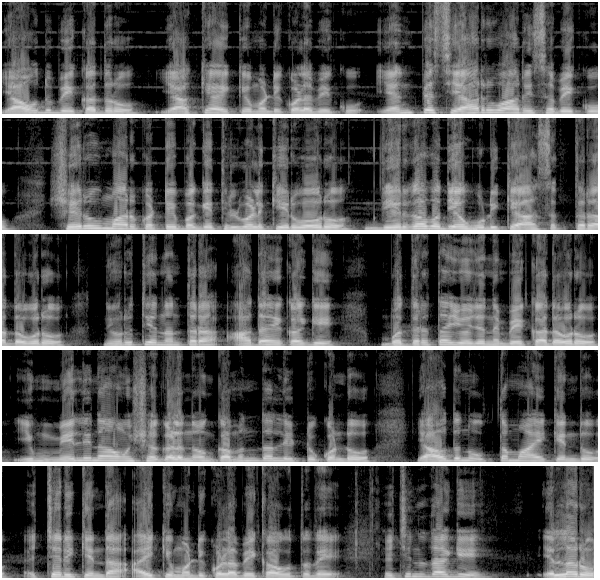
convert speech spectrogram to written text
ಯಾವುದು ಬೇಕಾದರೂ ಯಾಕೆ ಆಯ್ಕೆ ಮಾಡಿಕೊಳ್ಳಬೇಕು? ಎನ್ ಪಿ ಎಸ್ ಯಾರು ಆರಿಸಬೇಕು? ಷೇರು ಮಾರುಕಟ್ಟೆ ಬಗ್ಗೆ ತಿಳುವಳಿಕೆ ಇರುವವರು, ದೀರ್ಘಾವಧಿಯ ಹೂಡಿಕೆ ಆಸಕ್ತರಾದವರು, ನಿವೃತ್ತಿಯ ನಂತರ ಆದಾಯಕ್ಕಾಗಿ ಭದ್ರತಾ ಯೋಜನೆ ಬೇಕಾದವರು, ಈ ಮೇಲಿನ ಅಂಶಗಳನ್ನು ಗಮನದಲ್ಲಿಟ್ಟುಕೊಂಡು ಯಾವುದನ್ನು ಉತ್ತಮ ಆಯ್ಕೆಂದು ಎಚ್ಚರಿಕೆಯಿಂದ ಆಯ್ಕೆ ಮಾಡಿಕೊಳ್ಳಬೇಕಾಗುತ್ತದೆ. ಹೆಚ್ಚಿನದಾಗಿ ಎಲ್ಲರೂ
